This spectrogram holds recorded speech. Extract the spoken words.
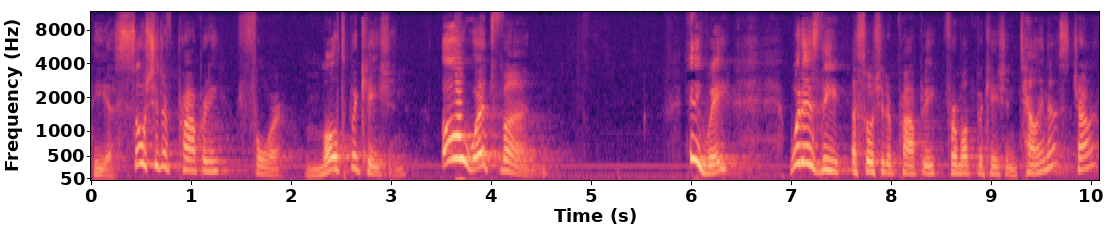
the associative property for multiplication. Oh, what fun! Anyway, what is the associative property for multiplication telling us, Charlie?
